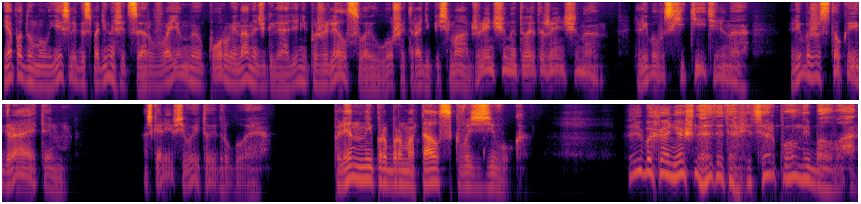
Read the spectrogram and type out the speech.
Я подумал, если господин офицер в военную пору и на ночь глядя не пожалел свою лошадь ради письма от женщины, то эта женщина либо восхитительна, либо жестоко играет им, а скорее всего и то, и другое. Пленный пробормотал сквозь зевук. «Либо, конечно, этот офицер полный болван,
